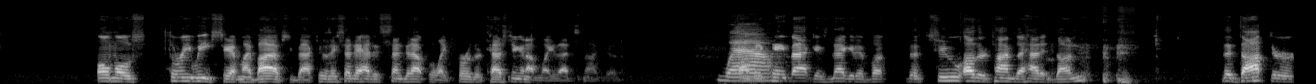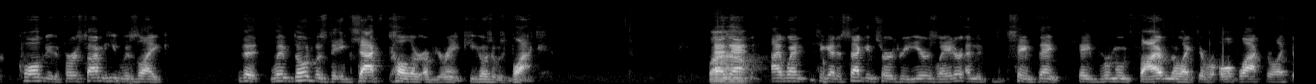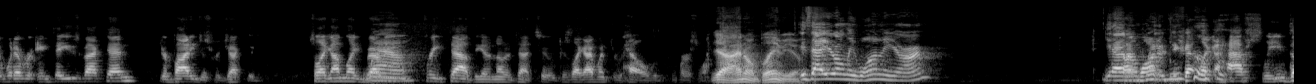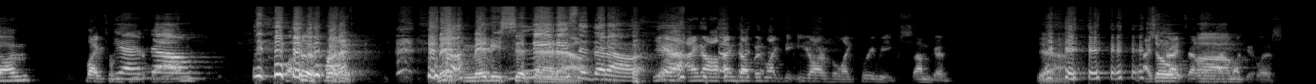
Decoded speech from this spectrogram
almost three weeks to get my biopsy back because they said they had to send it out for like further testing, and I'm like, that's not good. Uh, Wow. but it came back as negative. But the two other times I had it done, the doctor called me the first time. He was like, the lymph node was the exact color of your ink. He goes, it was black. Wow. And then I went to get a second surgery years later, and the same thing. They removed five, and they're like they were all black. They're like whatever ink they used back then, your body just rejected. So like I'm like very Wow. freaked out to get another tattoo because like I went through hell with the first one. yeah, I don't blame you. Is that your only one on your arm? Yeah, I I, don't wanted to blame get like a half sleeve done, like from Yeah, here down. no. right. Maybe, maybe sit that Maybe out. sit that out. Yeah, I know. I'll end up in like the ER for like three weeks. I'm good. yeah. I So, scratched that off um, my bucket list.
